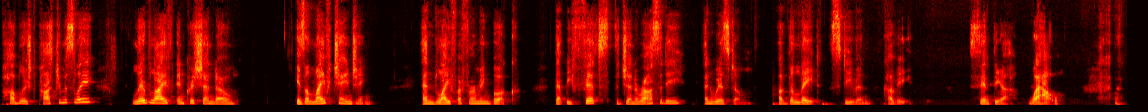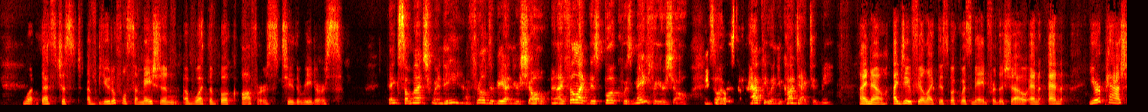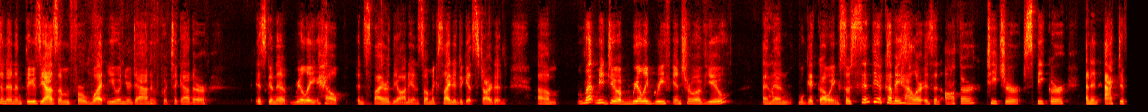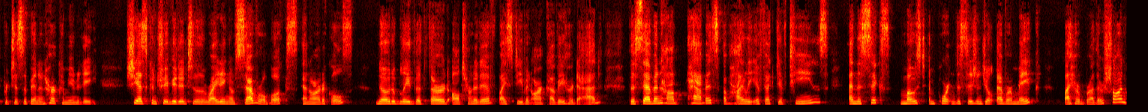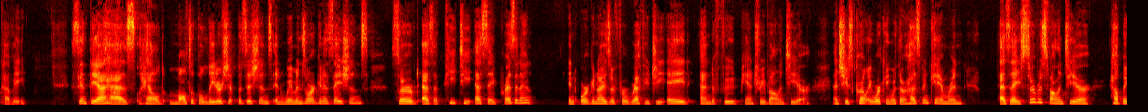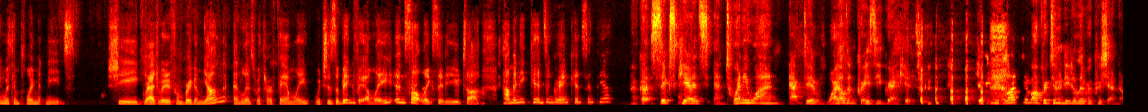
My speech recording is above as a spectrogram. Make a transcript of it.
published posthumously, Live Life in Crescendo is a life changing and life affirming book that befits the generosity and wisdom of the late Stephen Covey. Cynthia, wow. What that's just a beautiful summation of what the book offers to the readers. Thanks so much, Wendy. I'm thrilled to be on your show. And I feel like this book was made for your show. So I was so happy when you contacted me. I know. I do feel like this book was made for the show. And and your passion and enthusiasm for what you and your dad have put together is going to really help inspire the audience. So I'm excited to get started. Um, let me do a really brief intro of you and then we'll get going. So, Cynthia Covey Haller is an author, teacher, speaker, and an active participant in her community. She has contributed to the writing of several books and articles, notably The Third Alternative by Stephen R. Covey, her dad, The Seven Habits of Highly Effective Teens, and The Six Most Important Decisions You'll Ever Make by her brother, Sean Covey. Cynthia has held multiple leadership positions in women's organizations, served as a PTSA president, an organizer for refugee aid, and a food pantry volunteer. And she is currently working with her husband, Cameron, as a service volunteer helping with employment needs. She graduated from Brigham Young and lives with her family, which is a big family in Salt Lake City, Utah. How many kids and grandkids, Cynthia? I've got six kids and 21 active, wild and crazy grandkids, giving me lots of opportunity to live in crescendo.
